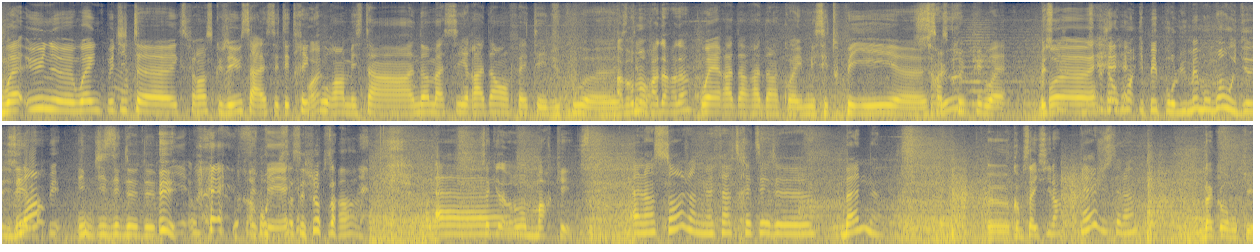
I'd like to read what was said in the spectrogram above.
Ouais, une, euh, ouais, une petite euh, expérience que j'ai eue, ça, c'était très Ouais. court, hein, mais c'était un, homme assez radin en fait, et du coup. euh, Ah vraiment radin radin Ouais, radin, radin quoi. Il me laissait tout payer, euh, sans scrupule, ouais. Mais est-ce que, Ouais, ouais. que, genre, moi, il paye pour lui-même au moins ou il disait Non. il paye- Il me disait de, de payer. Ah ouais, ça c'est chaud ça hein Euh, C'est ça qui t'a vraiment marqué. à l'instant, je viens de me faire traiter de bonne. Euh, comme ça ici là Ouais, juste là. D'accord ok.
